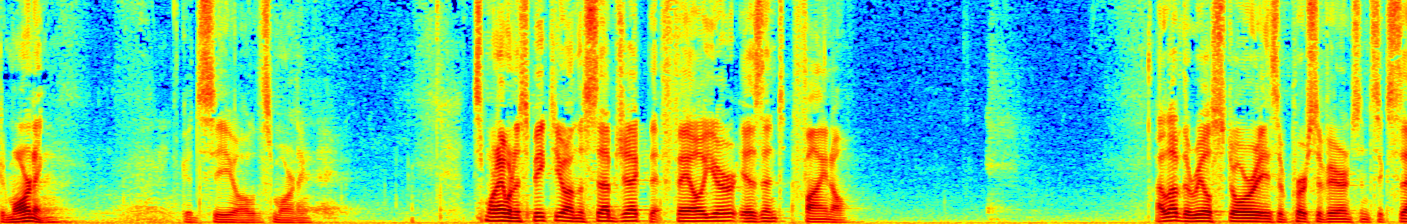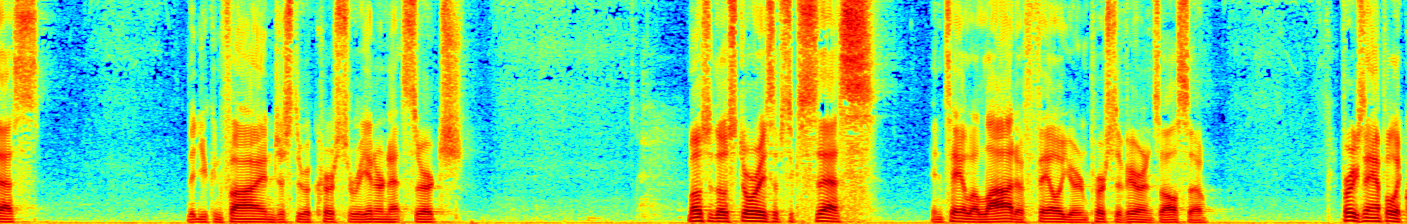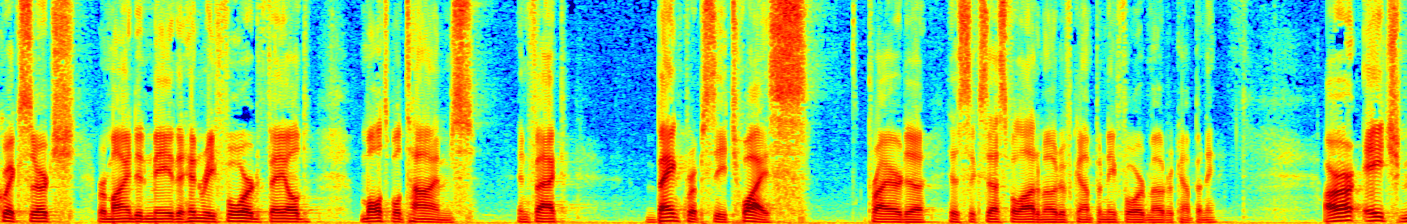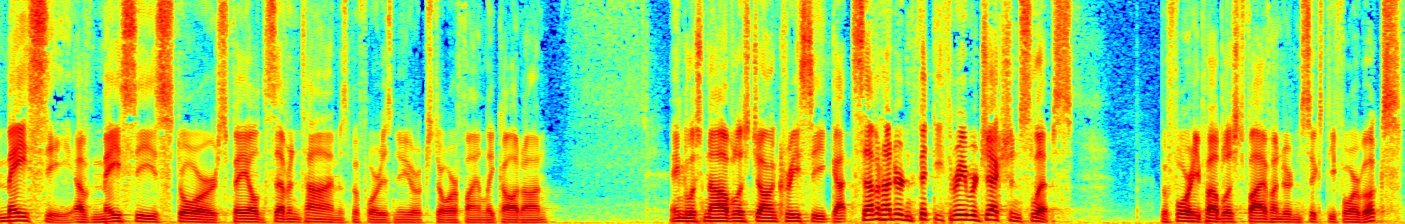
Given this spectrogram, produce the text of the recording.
Good morning. Good to see you all this morning. This morning I want to speak to you on the subject that failure isn't final. I love the real stories of perseverance and success that you can find just through a cursory internet search. Most of those stories of success entail a lot of failure and perseverance also. For example, a quick search reminded me that Henry Ford failed multiple times. In fact, bankruptcy twice prior to his successful automotive company, Ford Motor Company. R.H. Macy of Macy's stores failed seven times before his New York store finally caught on. English novelist John Creasey got 753 rejection slips before he published 564 books.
